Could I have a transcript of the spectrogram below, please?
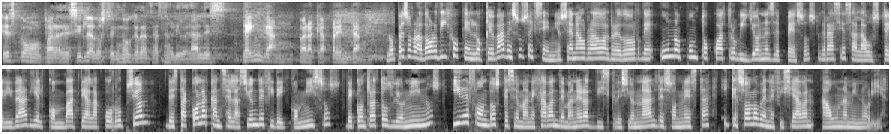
Es como para decirle a los tecnócratas neoliberales, tengan para que aprendan. López Obrador dijo que en lo que va de su sexenio se han ahorrado alrededor de 1.4 billones de pesos gracias a la austeridad y el combate a la corrupción. Destacó la cancelación de fideicomisos, de contratos leoninos y de fondos que se manejaban de manera discrecional, deshonesta y que solo beneficiaban a una minoría.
